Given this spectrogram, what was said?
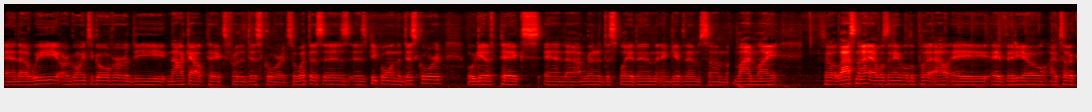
And uh, we are going to go over the knockout picks for the Discord. So, what this is, is people in the Discord will give picks, and uh, I'm going to display them and give them some limelight. So, last night I wasn't able to put out a, a video. I took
